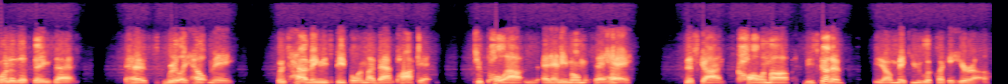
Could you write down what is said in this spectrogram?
one of the things that has really helped me was having these people in my back pocket to pull out at any moment say, "Hey, this guy, call him up. He's going to, you know, make you look like a hero."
